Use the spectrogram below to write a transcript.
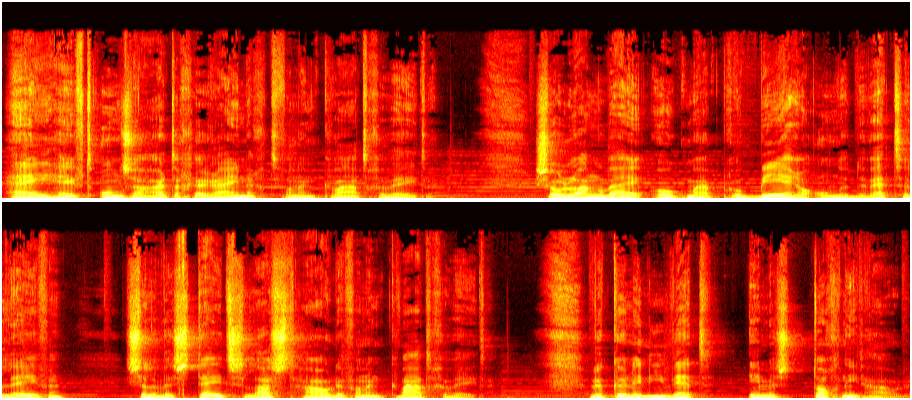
Hij heeft onze harten gereinigd van een kwaad geweten. Zolang wij ook maar proberen onder de wet te leven, zullen we steeds last houden van een kwaad geweten. We kunnen die wet immers toch niet houden.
